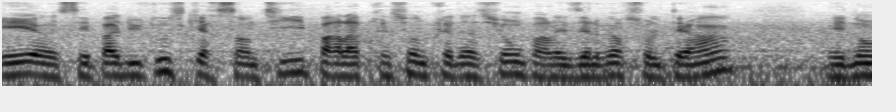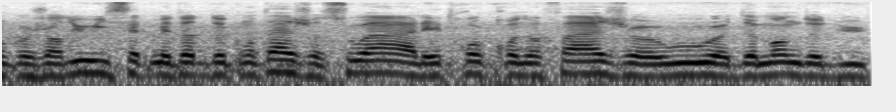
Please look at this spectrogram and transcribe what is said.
Et c'est pas du tout ce qui est ressenti par la pression de prédation par les éleveurs sur le terrain. Et donc aujourd'hui, oui, cette méthode de comptage, soit elle est trop chronophage ou euh, demande du,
